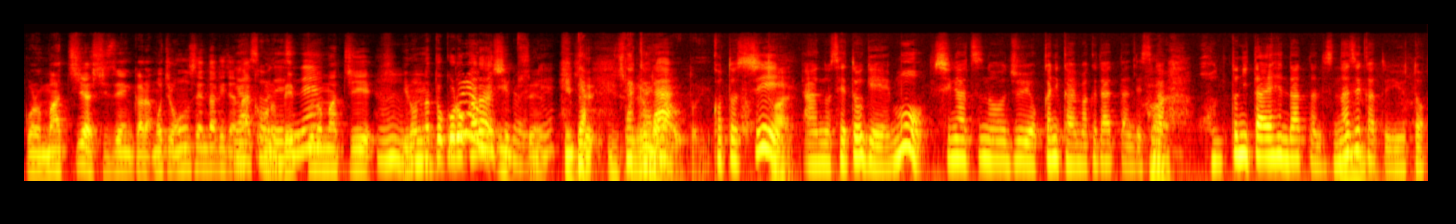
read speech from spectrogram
この街や自然からもちろん温泉だけじゃなくね。この別府の街、うんうんいろんなところからインスピこれ面白いね。インスいやピインスピレもらうという。今年、はい。あの瀬戸芸も4月の14日に開幕だったんですが、はい。本当に大変だったんです。なぜかというと、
